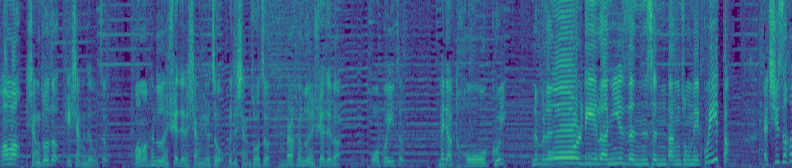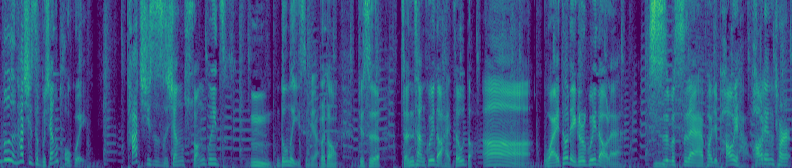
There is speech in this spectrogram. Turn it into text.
往往向左走跟向右走，往往很多人选择了向右走或者向左走，而很多人选择了脱轨走，它叫脱轨，能不能？脱离了你人生当中的轨道。但其实很多人他其实不想脱轨，他其实是想双轨制。嗯，你懂这意思没有？不懂。就是正常轨道还走到，啊，外头那根轨道呢，时不时呢还跑去跑一下，跑两圈儿，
